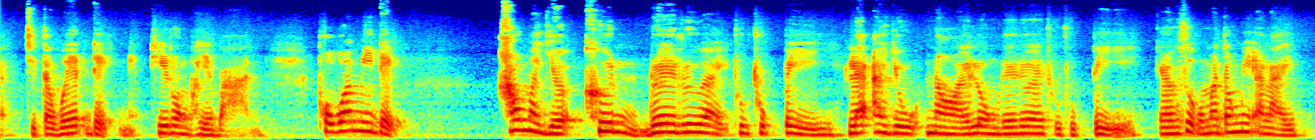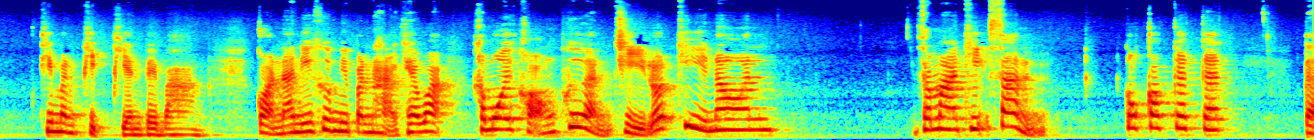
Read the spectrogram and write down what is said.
กจิตเวชเด็กเนี่ยที่โรงพยาบาลพบว่ามีเด็กเข้ามาเยอะขึ้นเรื่อยๆ ทุกๆ ปี และอายุน้อยลงเรื่อยๆ ทุกๆ ปี แกรู้สึกว่ามันต้องมีอะไรที่มันผิดเพี้ยนไปบ้าง ก่อนหน้านี้คือมีปัญหาแค่ว่า ขโมยของเพื่อน ฉี่รถที่นอน สมาธิสั้นก็ก็แก๊กแต่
